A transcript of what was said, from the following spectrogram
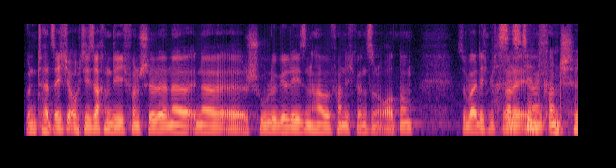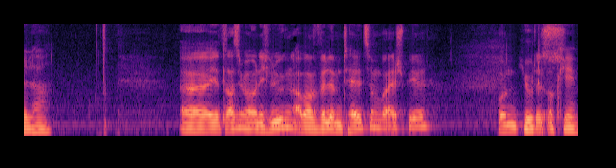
Und tatsächlich auch die Sachen, die ich von Schiller in der, in der äh, Schule gelesen habe, fand ich ganz in Ordnung. Soweit ich mich Was daran ist denn erinnern kann. von Schiller? Äh, jetzt lass ich mich aber nicht lügen, aber Willem Tell zum Beispiel. Und Gut, das okay.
